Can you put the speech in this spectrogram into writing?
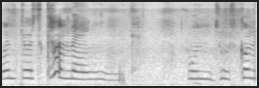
Winter's coming. Winter's coming.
